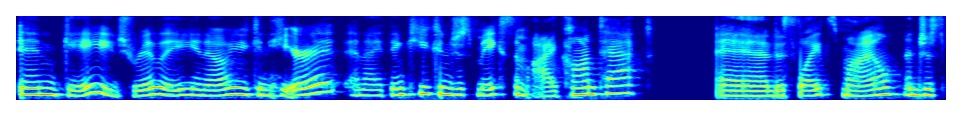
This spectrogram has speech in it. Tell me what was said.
engage really you know you can hear it and i think you can just make some eye contact and a slight smile and just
